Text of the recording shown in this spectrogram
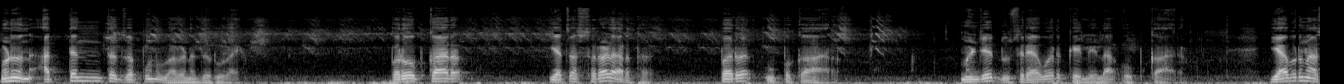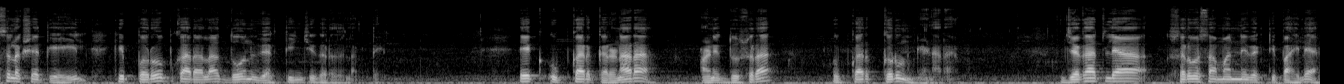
म्हणून अत्यंत जपून वागणं जरूर आहे. परोपकार याचा सरळ अर्थ पर उपकार म्हणजे दुसऱ्यावर केलेला उपकार. यावरून असं लक्षात येईल की परोपकाराला दोन व्यक्तींची गरज लागते. एक उपकार करणारा आणि दुसरा उपकार करून घेणारा. जगातल्या सर्वसामान्य व्यक्ती पाहिल्या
